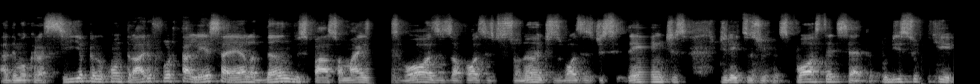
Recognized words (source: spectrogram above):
a democracia, pelo contrário, fortaleça ela, dando espaço a mais vozes, a vozes dissonantes, vozes dissidentes, direitos de resposta, etc. Por isso que,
